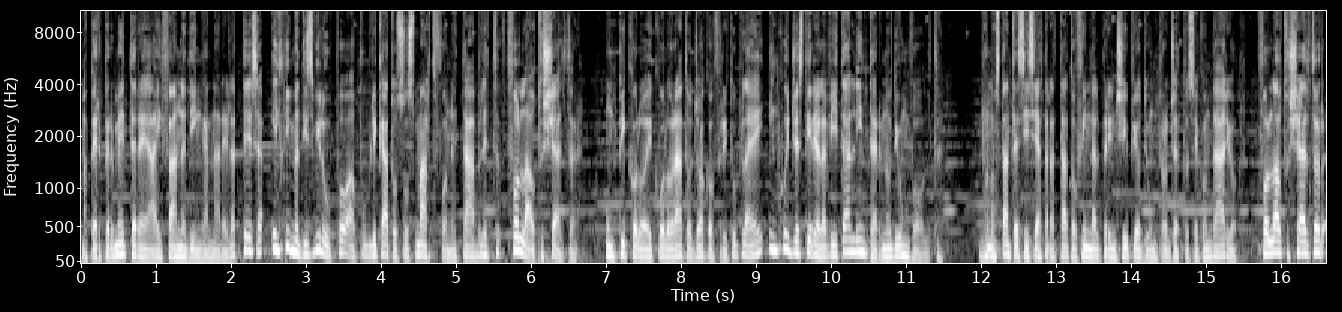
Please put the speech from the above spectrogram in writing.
ma per permettere ai fan di ingannare l'attesa, il team di sviluppo ha pubblicato su smartphone e tablet Fallout Shelter, un piccolo e colorato gioco free to play in cui gestire la vita all'interno di un vault. Nonostante si sia trattato fin dal principio di un progetto secondario, Fallout Shelter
